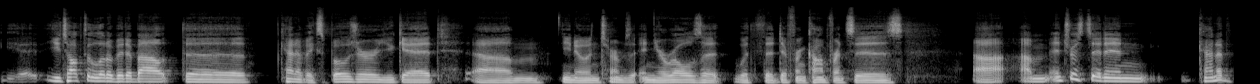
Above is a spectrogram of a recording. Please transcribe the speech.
you talked a little bit about the kind of exposure you get, um, you know, in terms of in your roles at with the different conferences. Uh, I'm interested in kind of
